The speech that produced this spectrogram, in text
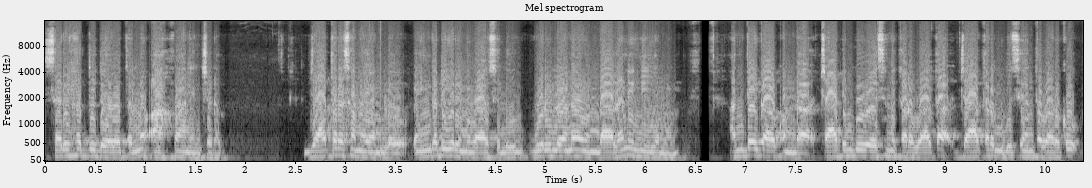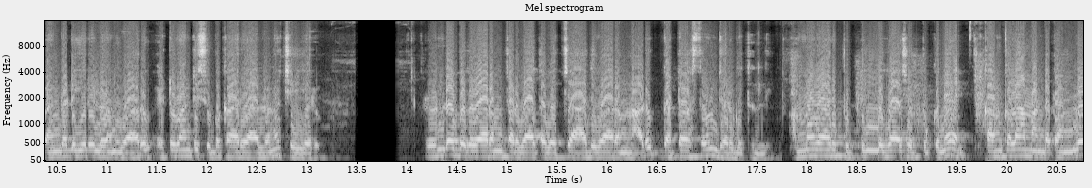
సరిహద్దు దేవతలను ఆహ్వానించడం. జాతర సమయంలో వెంకటగిరి నివాసులు ఊరిలోనే ఉండాలని నియమం. అంతేకాకుండా చాటింపు వేసిన తర్వాత జాతర ముగిసేంత వరకు వెంకటగిరిలోని వారు ఎటువంటి శుభకార్యాలను చేయరు. రెండో బుధవారం తర్వాత వచ్చే ఆదివారం నాడు ఘటోత్సవం జరుగుతుంది. అమ్మవారి పుట్టిల్లుగా చెప్పుకునే కంకలా మండపంలో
